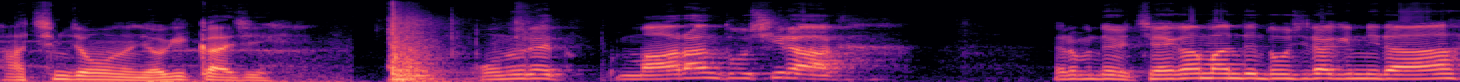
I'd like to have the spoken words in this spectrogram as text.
아침 점호는 여기까지. 오늘의 마랑 도시락. 여러분들 제가 만든 도시락입니다.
